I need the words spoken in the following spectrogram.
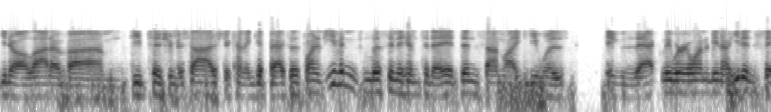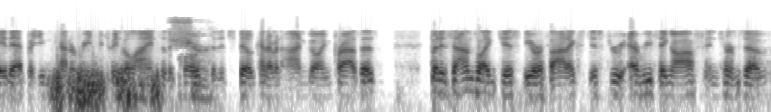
you know, a lot of um, deep tissue massage to kind of get back to this point. And even listening to him today, it didn't sound like he was exactly where he wanted to be. Now he didn't say that, but you can kind of read between the lines of the quotes that it's still kind of an ongoing process but it sounds like just the orthotics just threw everything off in terms of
